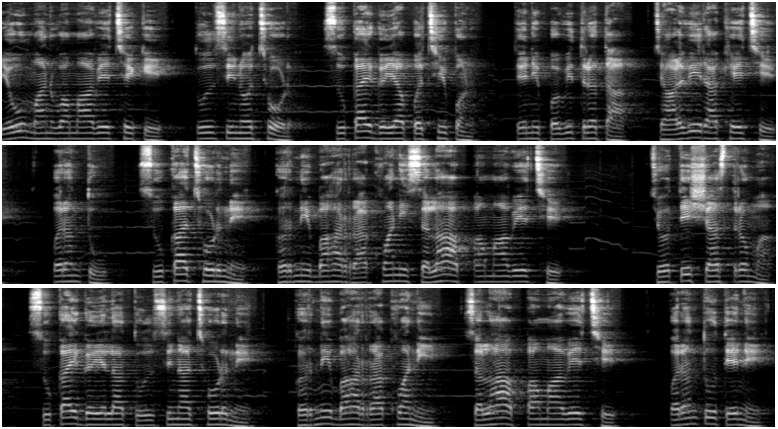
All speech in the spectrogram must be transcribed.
એવું માનવામાં આવે છે કે તુલસીનો છોડ સુકાઈ ગયા પછી પણ તેની પવિત્રતા જાળવી રાખે છે. પરંતુ સૂકા છોડને ઘરની બહાર રાખવાની સલાહ આપવામાં આવે છે. જ્યોતિષશાસ્ત્રમાં સુકાઈ ગયેલા તુલસીના છોડને ઘરની બહાર રાખવાની સલાહ આપવામાં આવે છે, પરંતુ તેને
